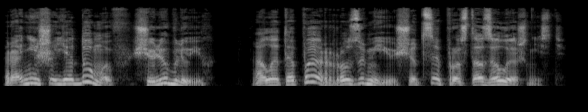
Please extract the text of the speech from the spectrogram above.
Раніше я думав, що люблю їх, але тепер розумію, що це проста залежність.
